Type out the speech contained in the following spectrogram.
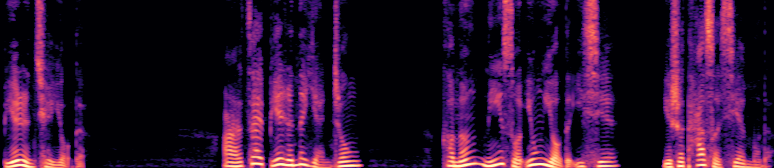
别人却有的；而在别人的眼中，可能你所拥有的一些，也是他所羡慕的。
